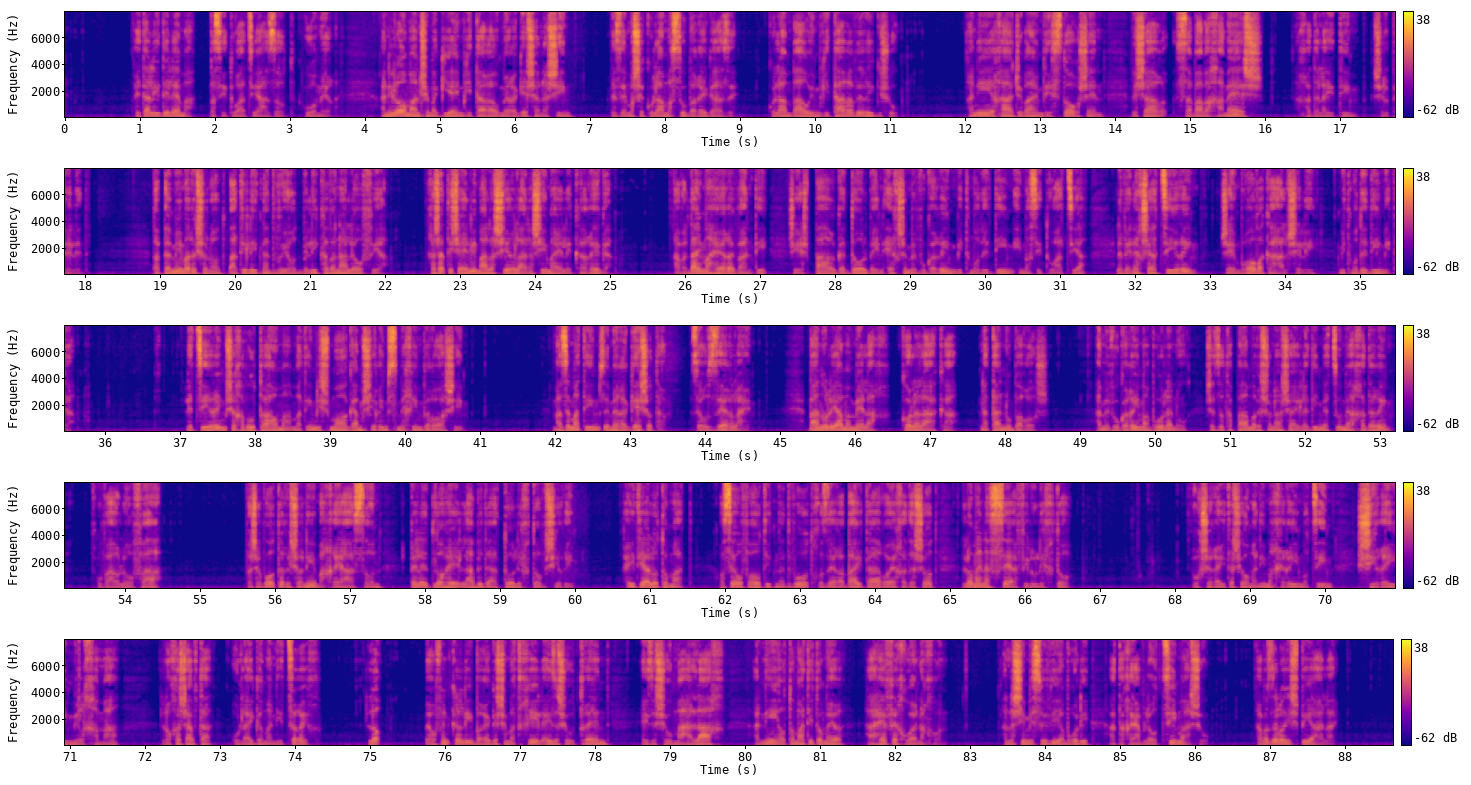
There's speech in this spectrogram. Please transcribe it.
הייתה לי דילמה בסיטואציה הזאת, הוא אומר. אני לא אומן שמגיע עם גיטרה ומרגש אנשים, וזה מה שכולם עשו ברגע הזה. כולם באו עם גיטרה וריגשו. אני אחד שבא עם דיסטורשן ושר סבבה חמש, אחד הלהיטים של פלד. בפעמים הראשונות באתי להתנדבויות בלי כוונה להופיע. חשבתי שאין לי מה לשיר לאנשים האלה כרגע. אבל די מהר הבנתי שיש פער גדול בין איך שמבוגרים מתמודדים עם הסיטואציה, לבין איך שהצעירים, שהם רוב הקהל שלי, מתמודדים איתה. לצעירים שחוו טראומה מתאים לשמוע גם שירים שמחים ורועשים. מה זה מתאים? זה מרגש אותם, זה עוזר להם. באנו לים המלח, כל הלהקה, נתנו בראש. המבוגרים אמרו לנו שזאת הפעם הראשונה שהילדים יצאו מהחדרים, ובאו להופעה. בשבועות הראשונים אחרי האסון, פלד לא העלה בדעתו לכתוב שירים. הייתי על אוטומט, עושה הופעות התנדבות, חוזר הביתה, רואה חדשות, לא מנסה אפילו לכתוב. וכשראית שאומנים אחרים מוציאים שירי מלחמה, לא חשבת, אולי גם אני צריך? לא. באופן כללי, ברגע שמתחיל איזשהו טרנד, איזשהו מהלך, אני אוטומטית אומר, ההפך הוא הנכון. אנשים מסביבי אמרו לי, אתה חייב להוציא משהו, אבל זה לא השפיע עליי.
